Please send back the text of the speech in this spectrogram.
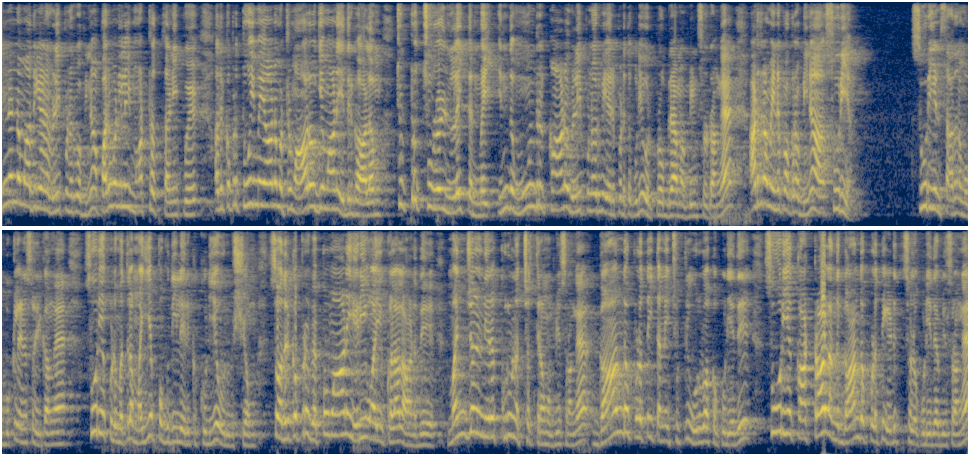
என்னென்ன மாதிரியான விழிப்புணர்வு அப்படின்னா பருவநிலை மாற்ற தணிப்பு அதுக்கப்புறம் தூய்மையான மற்றும் ஆரோக்கியமான எதிர்காலம் சுற்றுச்சூழல் நிலைத்தன்மை இந்த மூன்றுக்கான விழிப்புணர்வு ஏற்படுத்தக்கூடிய ஒரு ப்ரோக்ராம் அப்படின்னு சொல்றாங்க. அடுத்து நம்ம என்ன பார்க்குறோம் அப்படின்னா சூரியன். சூரியன் சாதம் நம்ம புக்கில் என்ன சொல்லியிருக்காங்க? சூரிய குடும்பத்தில் மையப்பகுதியில் இருக்கக்கூடிய ஒரு விஷயம். ஸோ அதுக்கப்புறம் வெப்பமான எரிவாயுக்களால் ஆனது மஞ்சள் நிற குறு நட்சத்திரம் அப்படின்னு சொன்னாங்க. காந்த புலத்தை தன்னை சுற்றி உருவாக்கக்கூடியது சூரிய காற்றால் அந்த காந்த புலத்தை எடுத்து சொல்லக்கூடியது அப்படின்னு சொன்னாங்க.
